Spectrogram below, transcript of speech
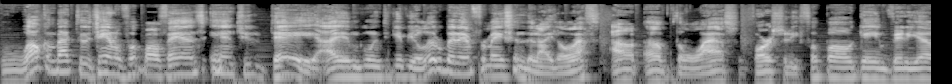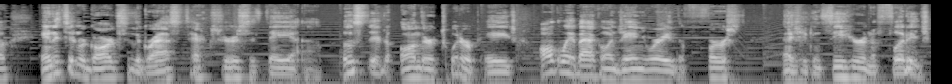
Welcome back to the channel, football fans. And today I am going to give you a little bit of information that I left out of the last varsity football game video. And it's in regards to the grass textures that they uh, posted on their Twitter page all the way back on January the 1st. As you can see here in the footage,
